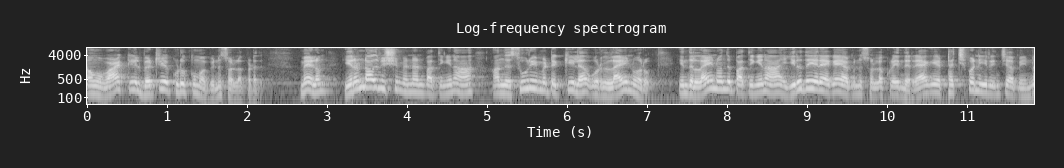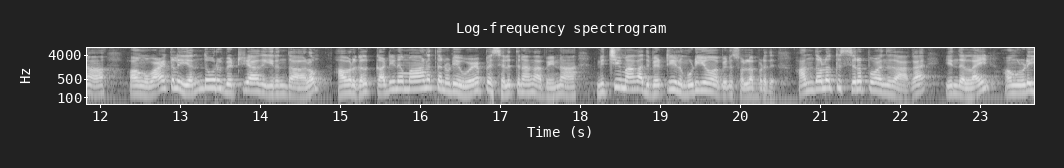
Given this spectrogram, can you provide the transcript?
அவங்க வாழ்க்கையில் வெற்றியை கொடுக்கும் அப்படின்னு சொல்லப்படுது. மேலும் இரண்டாவது விஷயம் என்னன்னு பார்த்தீங்கன்னா அந்த சூரிய கீழே ஒரு லைன் வரும். இந்த லைன் வந்து பார்த்தீங்கன்னா இருதய ரேகை அப்படின்னு சொல்லக்கூடிய இந்த ரேகையை டச் பண்ணி இருந்துச்சு அப்படின்னா அவங்க வாழ்க்கையில் எந்த ஒரு வெற்றியாக இருந்தாலும் அவர்கள் கடினமான தன்னுடைய உழைப்பை செலுத்தினாங்க அப்படின்னா நிச்சயமாக அது வெற்றியில் முடியும் அப்படின்னு சொல்லப்படுது. அந்த அளவுக்கு சிறப்பு வாய்ந்ததாக இந்த லைன் அவங்களுடைய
